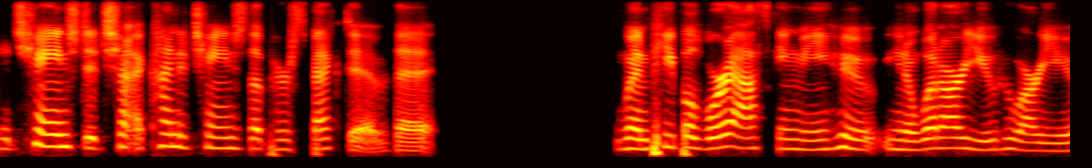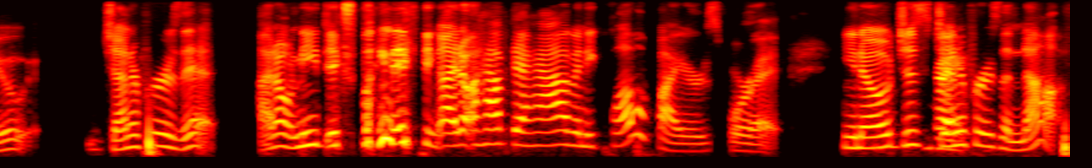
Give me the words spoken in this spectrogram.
it changed it ch- kind of changed the perspective that when people were asking me who you know what are you? Who are you? Jennifer is it. I don't need to explain anything. I don't have to have any qualifiers for it. You know just Right. jennifer is enough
